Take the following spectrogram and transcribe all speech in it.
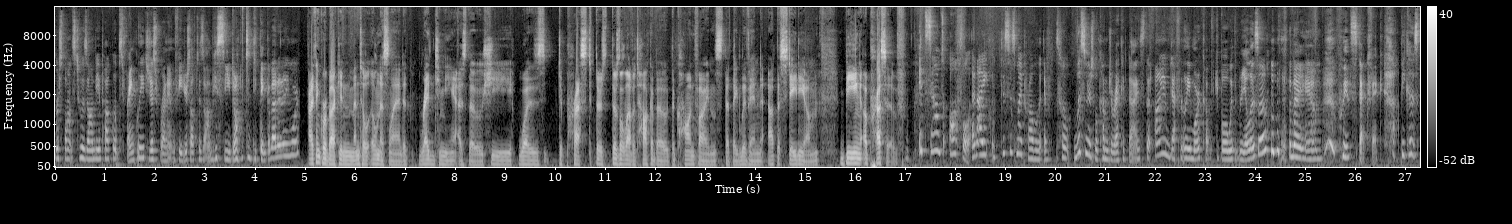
response to a zombie apocalypse, frankly, to just run out and feed yourself to zombies so you don't have to think about it anymore. I think we're back in mental illness land. It read to me as though she was depressed. There's there's a lot of talk about the confines that they live in at the stadium being oppressive. It sounds awful, and I this is my problem. So listeners will come to recognize that I am definitely more comfortable with realism than I am with specfic, because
